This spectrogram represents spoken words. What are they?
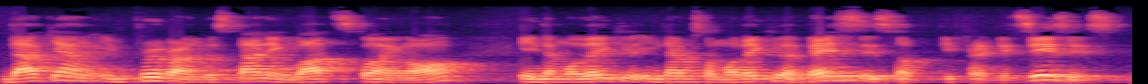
That can improve our understanding what's going on in, the molecular, in terms of molecular basis of different diseases.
